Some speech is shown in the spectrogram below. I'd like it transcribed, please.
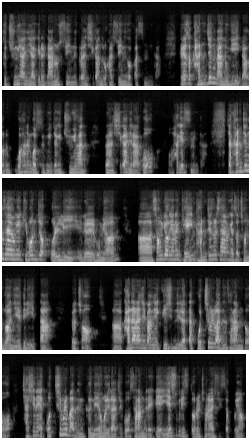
그 중요한 이야기를 나눌 수 있는 그런 시간으로 갈 수 있는 것 같습니다. 그래서 간증 나누기라고 하는 것은 굉장히 중요한 그런 시간이라고 하겠습니다. 자, 간증 사용의 기본적 원리를 보면 어, 성경에는 개인 간증을 사용해서 전도한 예들이 있다. 그렇죠? 어, 가다라 지방에 귀신 들렸다 고침을 받은 사람도 자신의 고침을 받은 그 내용을 가지고 사람들에게 예수 그리스도를 전할 수 있었고요.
